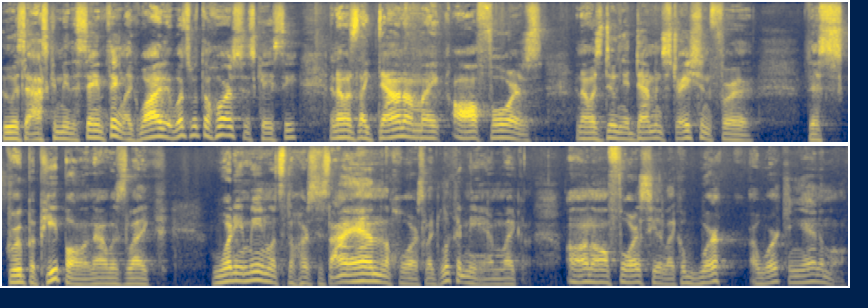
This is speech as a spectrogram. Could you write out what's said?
who was asking me the same thing, like, "Why? What's with the horses, Casey?" And I was like down on my all fours, and I was doing a demonstration for this group of people, and I was like, "What do you mean? What's the horses? I am the horse. Like, look at me. I'm like on all fours here, like a work a working animal."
